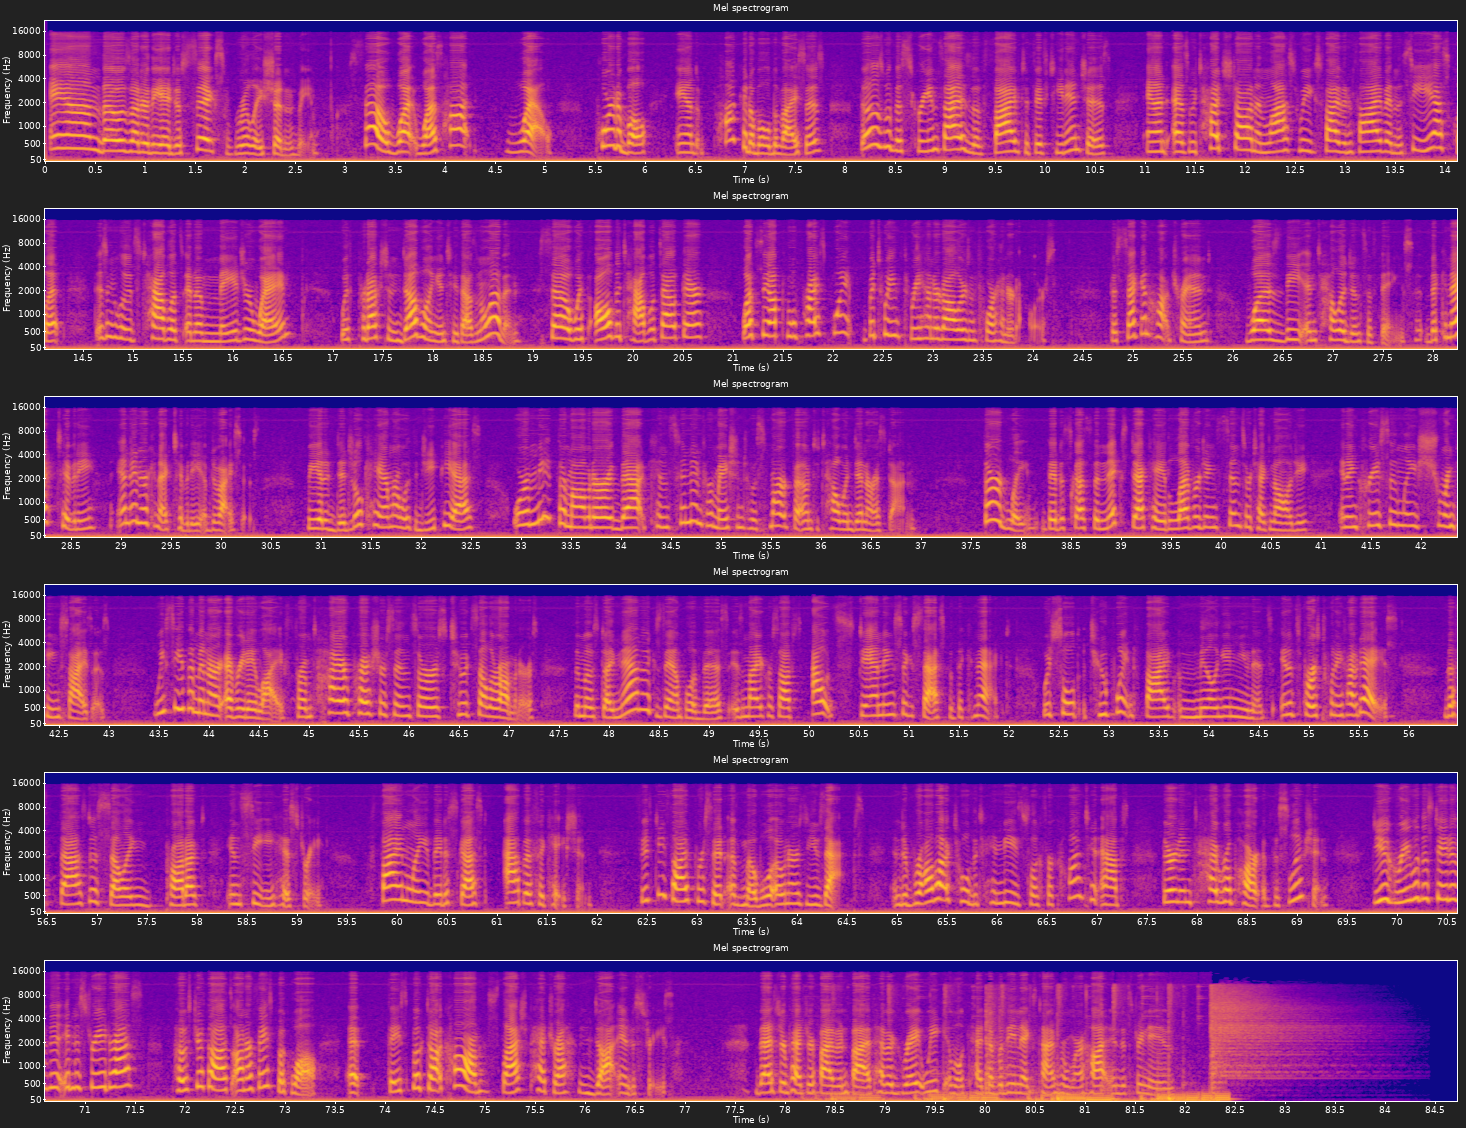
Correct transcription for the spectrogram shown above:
and those under the age of 6 really shouldn't be. So what was hot? Well, portable and pocketable devices, those with a screen size of 5 to 15 inches, and as we touched on in last week's 5 and 5 and the CES clip, this includes tablets in a major way, with production doubling in 2011. So with all the tablets out there, What's the optimal price point? Between $300 and $400. The second hot trend was the intelligence of things, the connectivity and interconnectivity of devices, be it a digital camera with a GPS or a meat thermometer that can send information to a smartphone to tell when dinner is done. Thirdly, they discussed the next decade leveraging sensor technology in increasingly shrinking sizes. We see them in our everyday life, from tire pressure sensors to accelerometers. The most dynamic example of this is Microsoft's outstanding success with the Kinect, which sold 2.5 million units in its first 25 days, the fastest selling product in CE history. Finally, they discussed appification. 55% of mobile owners use apps, and DuBravac told attendees to look for content apps they're an integral part of the solution. Do you agree with the state of the industry address? Post your thoughts on our Facebook wall at facebook.com slash petra.industries. That's your Petra 5 and 5. Have a great week and we'll catch up with you next time for more hot industry news.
